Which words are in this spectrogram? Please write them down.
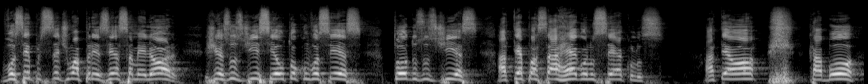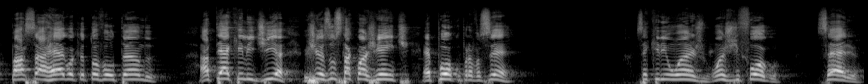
Você precisa de uma presença melhor. Jesus disse: Eu estou com vocês todos os dias, até passar a régua nos séculos. Até, ó, acabou, passa a régua que eu estou voltando. Até aquele dia, Jesus está com a gente. É pouco para você? Você queria um anjo, um anjo de fogo? Sério?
